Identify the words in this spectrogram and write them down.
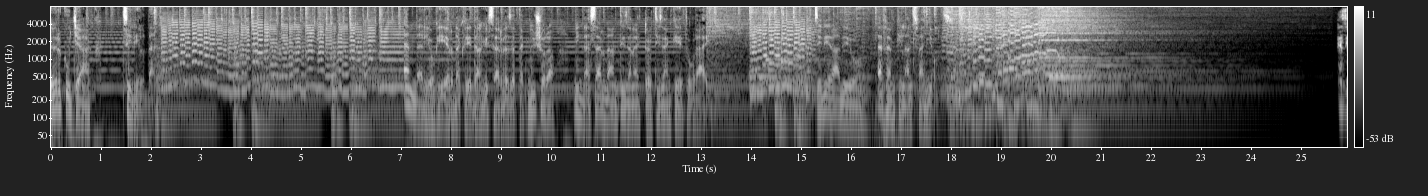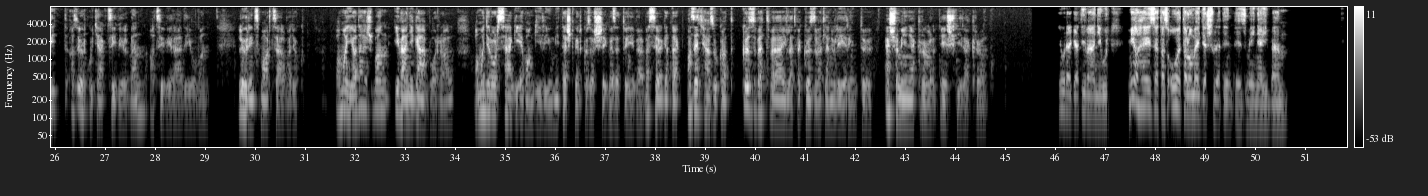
Őrkutyák civilben. Emberjogi érdekvédelmi szervezetek műsora minden szerdán 11-től 12 óráig. Civil Rádió FM 98. Ez itt az Őrkutyák civilben, a Civil Rádióban. Lőrinc Marcel vagyok. A mai adásban Iványi Gáborral, a Magyarországi Evangéliumi Testvérközösség vezetőjével beszélgetek az egyházukat közvetve, illetve közvetlenül érintő eseményekről és hírekről. Jó reggelt, Iványi úr! Mi a helyzet az Oltalom Egyesület intézményeiben?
